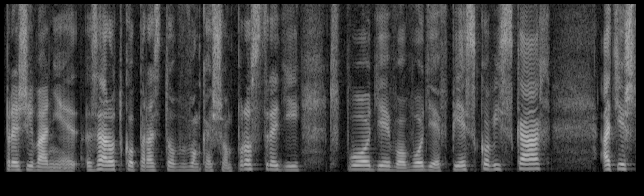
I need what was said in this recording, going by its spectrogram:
prežívanie zárodkov parazitov v vonkajšom prostredí, v pôde, vo vode, v pieskoviskách. A tiež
